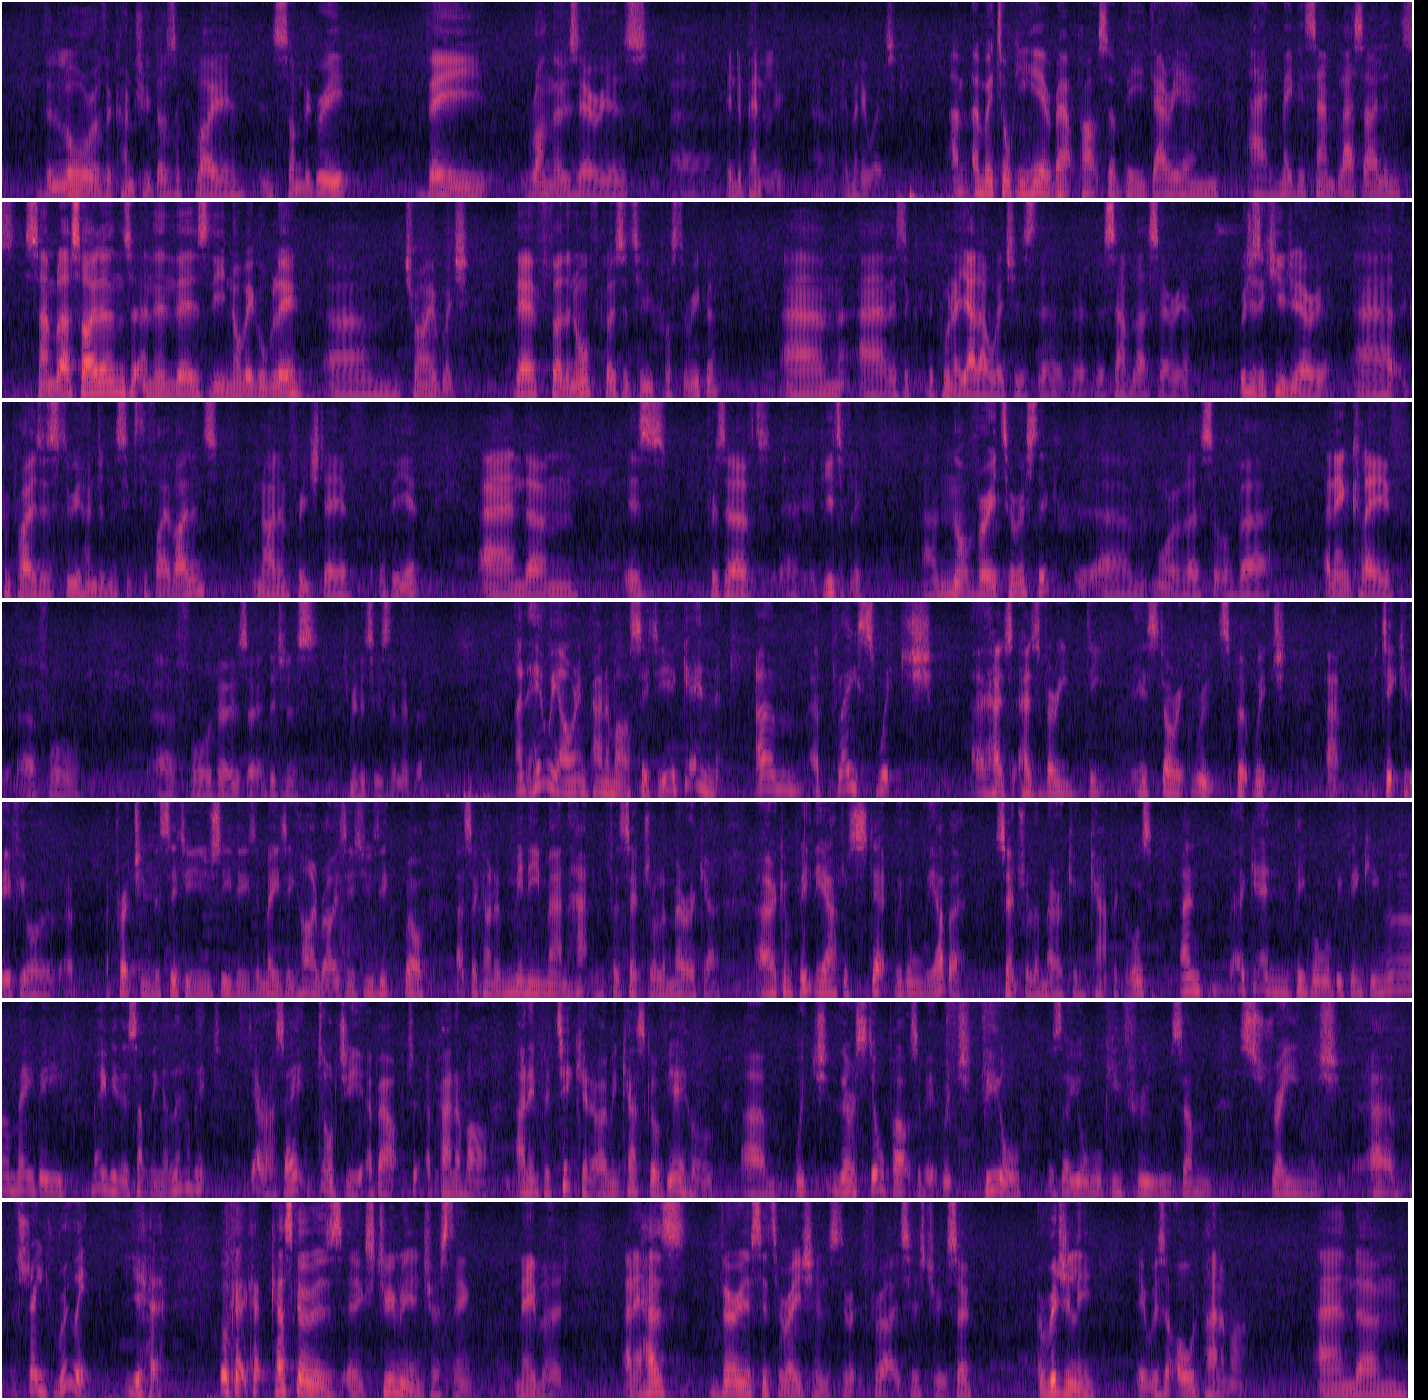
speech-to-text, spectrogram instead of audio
the law of the country does apply in, in some degree, they run those areas uh, independently uh, in many ways. Um, and we're talking here about parts of the Darien and maybe the San Blas Islands. San Blas Islands, and then there's the Ngöbe-Buglé um, tribe, which they're further north, closer to Costa Rica. Um, and there's the, the Kuna Yala, which is the, the, the, San Blas area, which is a huge area. Uh, comprises 365 islands, an island for each day of, of the year, and um, is preserved uh, beautifully. Uh, not very touristic, um, more of a sort of uh, an enclave uh, for uh, for those indigenous communities that live there. And here we are in Panama City again, um, a place which has has very deep historic roots, but which, particularly if you're approaching the city and you see these amazing high rises, you think, well, that's a kind of mini Manhattan for Central America, completely out of step with all the other Central American capitals. And again, people will be thinking, oh, maybe, maybe there's something a little bit, dare I say it, dodgy about uh, Panama. And in particular, I mean, Casco Viejo, um, which there are still parts of it which feel as though you're walking through some strange, uh, strange ruin. Yeah. Well, Casco is an extremely interesting neighborhood, and it has various iterations throughout its history. So, originally, it was old Panama. And um,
